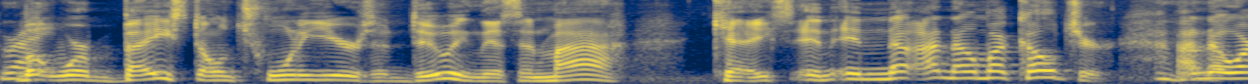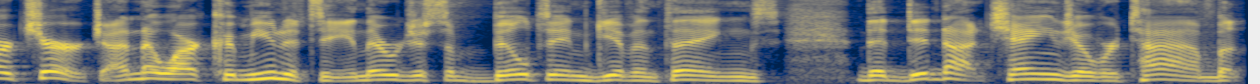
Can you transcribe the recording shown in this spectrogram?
but were based on 20 years of doing this in my case. And, and no, I know my culture, I mm-hmm. know our church, I know our community. And there were just some built in given things that did not change over time. But,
